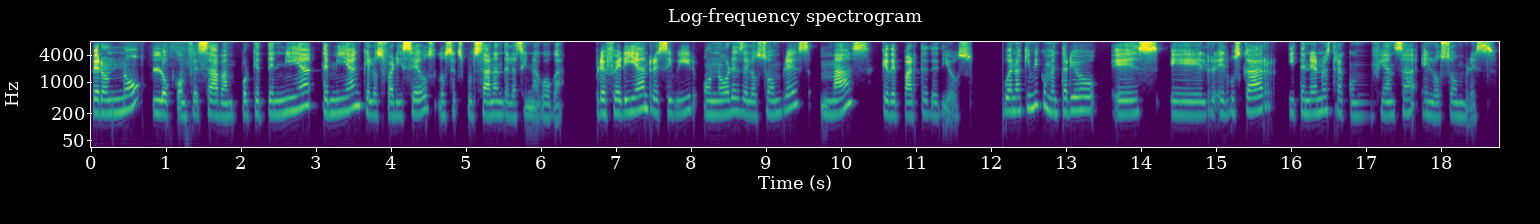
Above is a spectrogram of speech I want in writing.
pero no lo confesaban porque temían que los fariseos los expulsaran de la sinagoga. Preferían recibir honores de los hombres más que de parte de Dios. Bueno, aquí mi comentario es el, buscar y tener nuestra confianza en los hombres,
